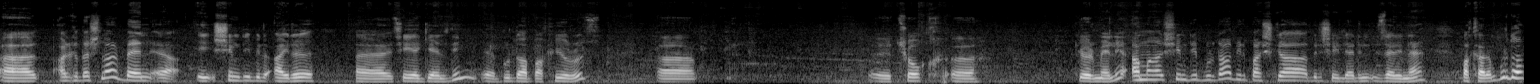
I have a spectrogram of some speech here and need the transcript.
Ee, Arkadaşlar ben e, şimdi bir ayrı e, şeye geldim. E, Burada bakıyoruz. Ee, e, Çok e, görmeli ama şimdi burada bir başka bir şeylerin üzerine bakarım. Burada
